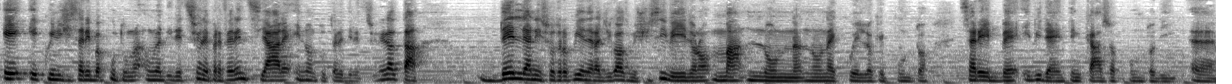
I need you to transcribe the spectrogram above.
e, e quindi ci sarebbe appunto una, una direzione preferenziale e non tutte le direzioni. In realtà delle anisotropie nei raggi cosmici si vedono, ma non, non, è quello che appunto sarebbe evidente in caso appunto di, eh,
